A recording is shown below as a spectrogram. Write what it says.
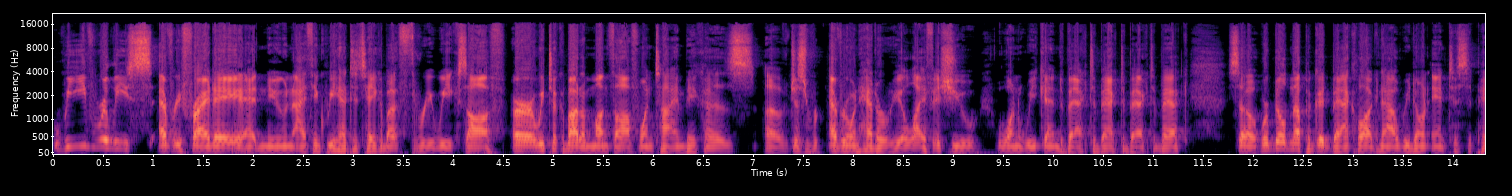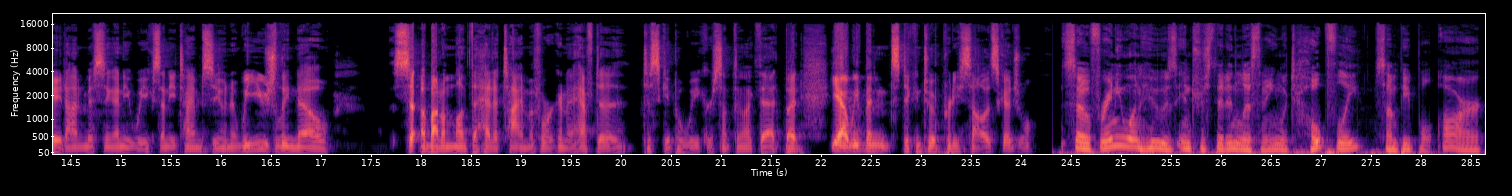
we release every Friday at noon. I think we had to take about three weeks off, or we took about a month off one time because of just everyone had a real life issue one weekend back to back to back to back. So we're building up a good backlog now. We don't anticipate on missing any weeks anytime soon, and we usually know about a month ahead of time if we're going to have to to skip a week or something like that. But yeah, we've been sticking to a pretty solid schedule. So, for anyone who is interested in listening, which hopefully some people are,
